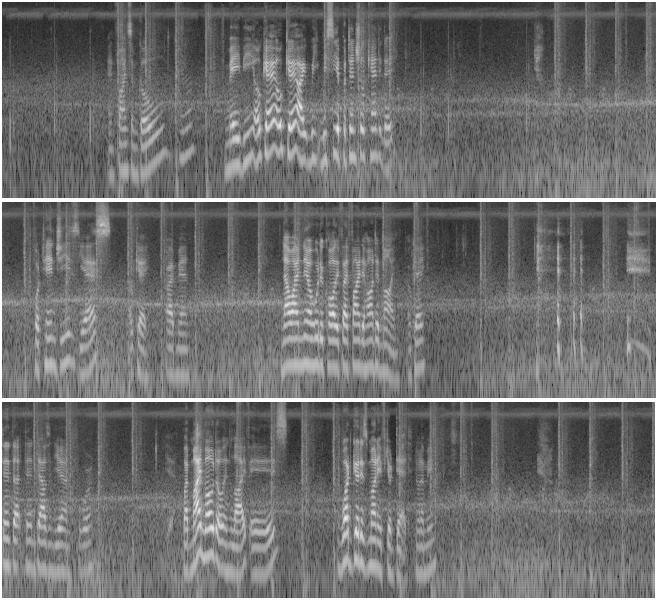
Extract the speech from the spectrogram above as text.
and find some gold. You know, maybe. Okay, okay. I we we see a potential candidate. For 10 G's, yes. Okay. Alright, man. Now I know who to call if I find a haunted mine, okay? 10,000 yen for. Yeah. But my motto in life is what good is money if you're dead? You know what I mean?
